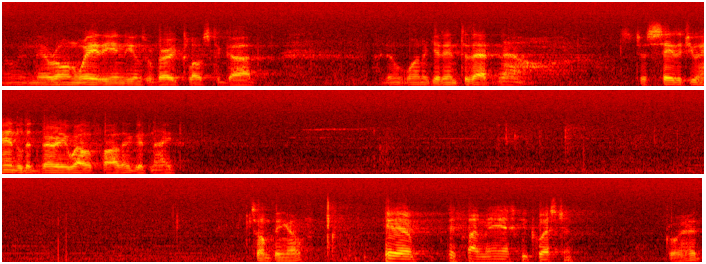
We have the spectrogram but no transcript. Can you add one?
Well, in their own way, the Indians were very close to God. I don't want to get into that now. Just say that you handled it very well, Father. Good night. Something else? Yeah, if I may ask you a question. Go ahead.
